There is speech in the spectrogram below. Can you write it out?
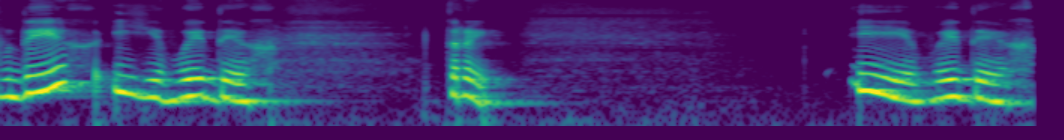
Вдих і видих. 3. І видих.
